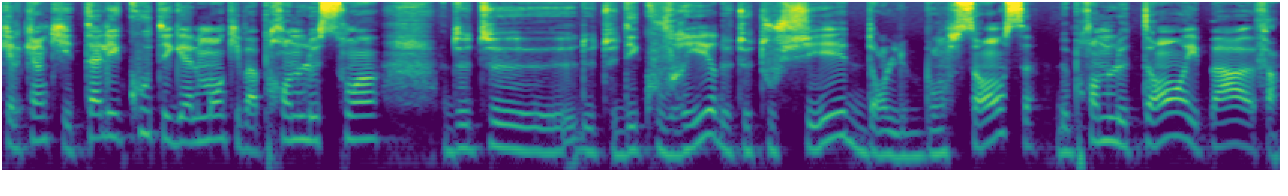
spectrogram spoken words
quelqu'un qui est à l'écoute également, qui va prendre le soin de te, de te découvrir, de te toucher dans le bon sens, de prendre le temps et pas. Enfin,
